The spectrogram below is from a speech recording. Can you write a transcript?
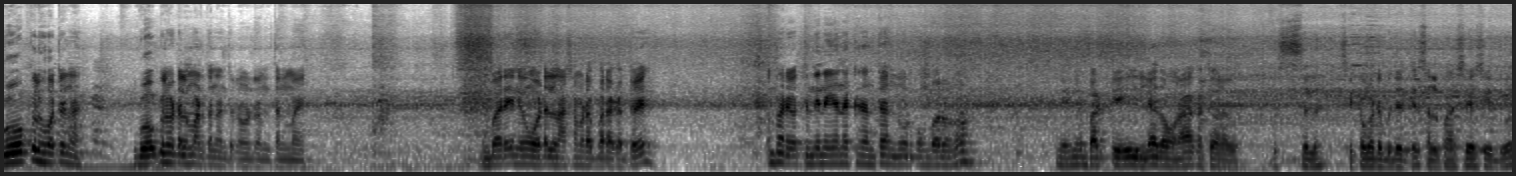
ಗೋಕುಲ್ ಹೋಟೆಲ್ ಗೋಕುಲ್ ಹೋಟೆಲ್ ಮಾಡ್ತಾನಂತ ನೋಡ್ರಿ ನಮ್ಮ ತನ್ಮಯ್. ಬರೀ ನೀವು ಹೋಟೆಲ್ ನಾಶ ಮಾಡಕ್ಕೆ ಬರಾಕತ್ತೀರಿ. ಬರೀ ಇವತ್ತಿನ ದಿನ ಏನಕ್ಕೆ ಅಂತ ನೋಡ್ಕೊಂಬರೋನು. ನಿನ್ನೆ ಬಟ್ಟೆ ಇಲ್ಲೇ ಅದು ಒಣಗಾಕತ್ತೀವ್ರ ಅದು ಬಿಸಿಲು ಸಿಕ್ಕಾಪಟ್ಟೆ ಬಿದ್ದೈತಿ ಸ್ವಲ್ಪ ಹಸಿ ಹಸಿ ಇದ್ವು.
